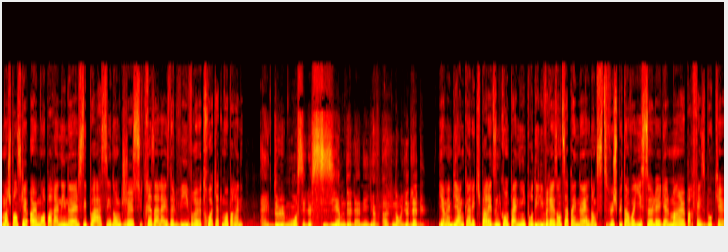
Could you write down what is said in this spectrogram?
Moi, je pense qu'un mois par année, Noël, c'est pas assez. Donc, je suis très à l'aise de le vivre euh, trois, quatre mois par année. Hey, deux mois, c'est le sixième de l'année. Il y a- euh, non, il y a de l'abus. Il y a même Bianca là, qui parlait d'une compagnie pour des livraisons de sapins de Noël. Donc, si tu veux, je peux t'envoyer ça là, également euh, par Facebook. euh,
